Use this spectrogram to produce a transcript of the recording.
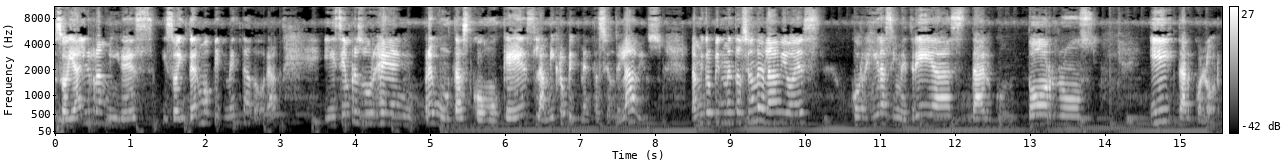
Soy Ali Ramírez y soy dermopigmentadora y siempre surgen preguntas como ¿qué es la micropigmentación de labios? La micropigmentación de labio es corregir asimetrías, dar contornos y dar color.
